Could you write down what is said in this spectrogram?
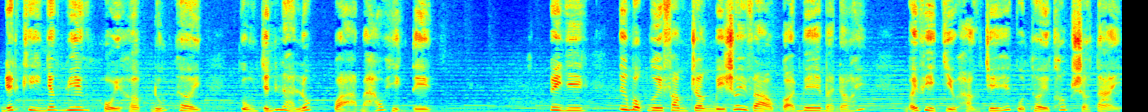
Đến khi nhân duyên hội hợp đúng thời, cũng chính là lúc quả báo hiện tiền. Tuy nhiên, từ một người phàm trần bị rơi vào cõi mê mà nói, bởi vì chịu hạn chế của thời không sở tại,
